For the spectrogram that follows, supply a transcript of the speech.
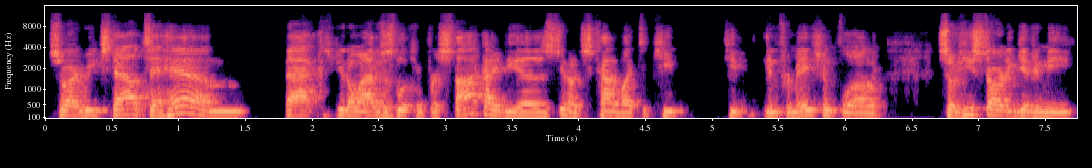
So I reached out to him back, you know, when I was just looking for stock ideas, you know, just kind of like to keep keep information flow. So he started giving me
